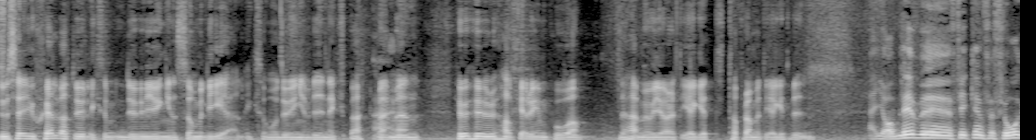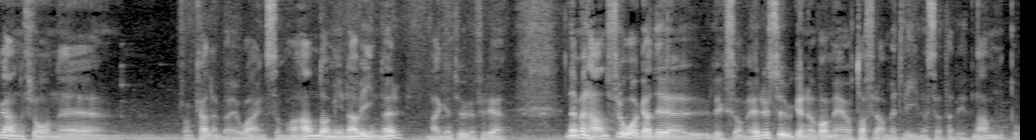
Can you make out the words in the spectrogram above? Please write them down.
Du säger ju själv att du, liksom, du är ju ingen sommelier liksom, och du är ingen vinexpert. Men, men hur, hur halkar du in på det här med att göra ett eget, ta fram ett eget vin? Jag blev, eh, fick en förfrågan från, eh, från Kallenberg Wines som har hand om mina viner, agenturen för det. Nej men han frågade liksom, är du sugen att vara med och ta fram ett vin och sätta ditt namn på?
